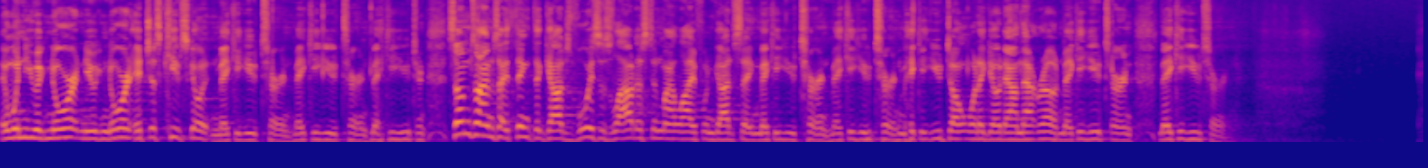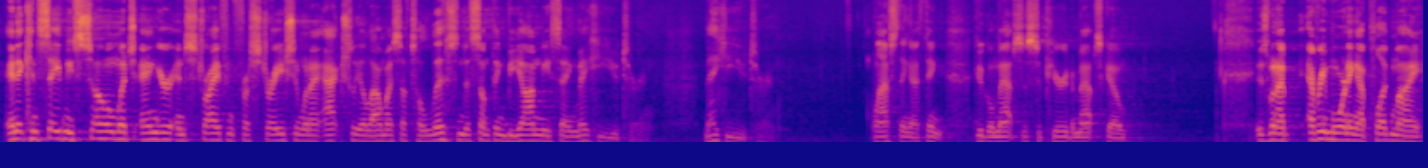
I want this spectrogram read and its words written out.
And when you ignore it and you ignore it, it just keeps going. Make a U turn, make a U turn, make a U turn. Sometimes I think that God's voice is loudest in my life when God's saying, Make a U turn, make a U turn, make it. You don't want to go down that road, make a U turn, make a U turn. And it can save me so much anger and strife and frustration when I actually allow myself to listen to something beyond me saying, make a U turn, make a U turn. Last thing I think Google Maps is superior to Mapsco is when I, every morning I plug my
